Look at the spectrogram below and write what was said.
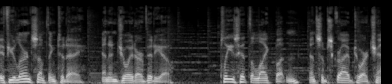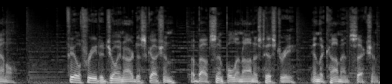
If you learned something today and enjoyed our video, please hit the like button and subscribe to our channel. Feel free to join our discussion about simple and honest history in the comments section.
